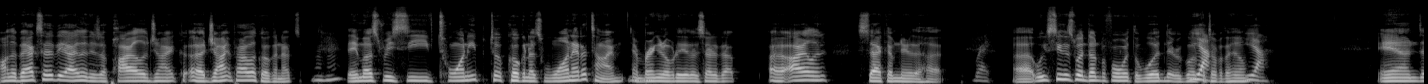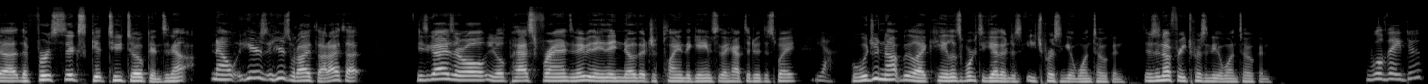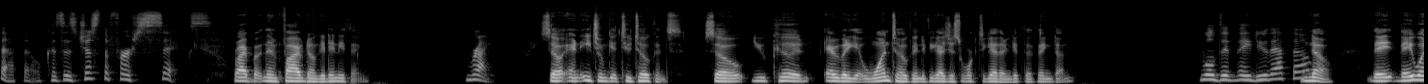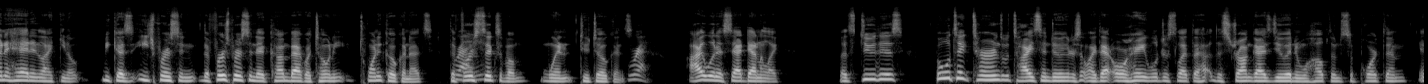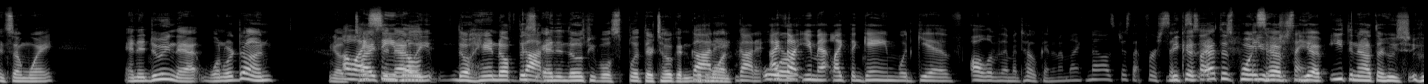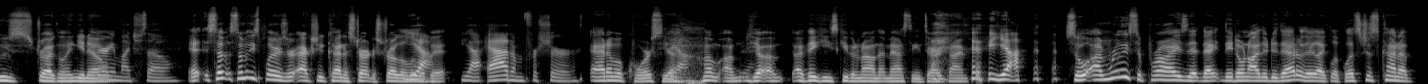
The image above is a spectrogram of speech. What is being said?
On the backside of the island, there's a pile of giant, uh, giant pile of coconuts. Mhm. They must receive 20 to- coconuts one at a time and Mhm. bring it over to the other side of that uh, island, stack them near the hut. Right. Uh, we've seen this one done before with the wood. They were going Yeah, up the top of the hill. Yeah. And uh, the first six get two tokens. Now, now here's here's what I thought. I thought these guys are all you know past friends. Maybe they, they know they're just playing the game, so they have to do it this way. Yeah. But would you not be like, hey, let's work together and just each person get one token? There's enough for each person to get one token, Will they do that though? Because it's just the first six. right? But then five don't get anything. Right. So and each of them get two tokens. So you could everybody get one token if you guys just work together and get the thing done. Well, did they do that though? No, they they went ahead and like you know because each person, the first person to come back with Tony twenty coconuts, the Right. first six of them win two tokens. Right. I would have sat down and like, let's do this, but we'll take turns with Tyson doing it or something like that, or hey, we'll just let the the strong guys do it and we'll help them support them in some way. And in doing that, when we're done, you know, Oh, I Tyson, see. They'll- Natalie, they'll, hand off this, Got it. and then those people split their token Got with it. one. Got it. I thought you meant like the game would give all of them a token, and I'm like, no, it's just that first six. because but at this point you see what you're have you have Ethan out there who's who's struggling, you know. very much so. And Some some of these players are actually kind of starting to struggle a yeah. little bit. Yeah. Adam for sure. Adam, of course, yeah. I'm, I'm, Yeah. yeah. I'm- I think he's keeping an eye on that mask the entire time. yeah. so I'm really surprised that they, they don't either do that or they're like, look, let's just kind of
